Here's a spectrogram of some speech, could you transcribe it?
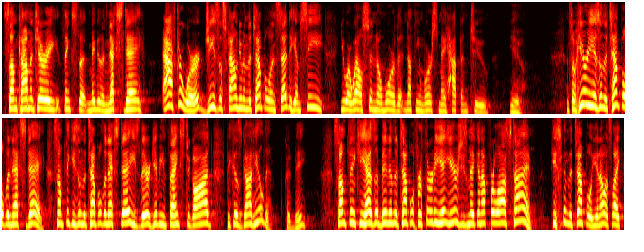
some commentary thinks that maybe the next day. Afterward, Jesus found him in the temple and said to him, See, you are well, sin no more, that nothing worse may happen to you. And so here he is in the temple the next day. Some think he's in the temple the next day. He's there giving thanks to God because God healed him. Could be. Some think he hasn't been in the temple for 38 years. He's making up for lost time. He's in the temple, you know. It's like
